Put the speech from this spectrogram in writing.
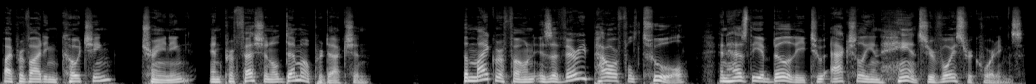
by providing coaching, training, and professional demo production. The microphone is a very powerful tool and has the ability to actually enhance your voice recordings.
